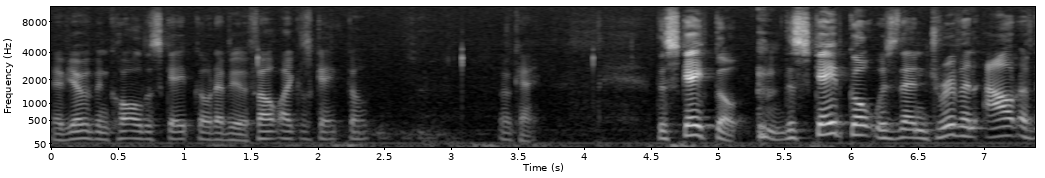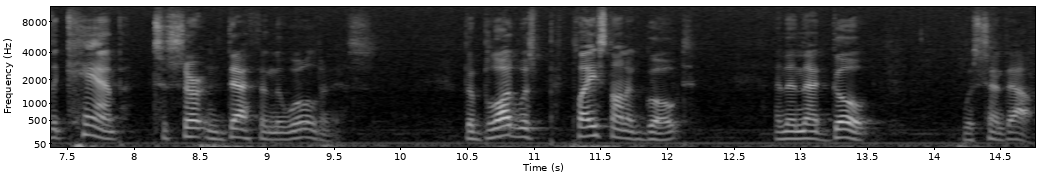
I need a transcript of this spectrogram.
Have you ever been called a scapegoat? Have you ever felt like a scapegoat? Okay. The scapegoat. the scapegoat was then driven out of the camp to certain death in the wilderness. The blood was placed on a goat, and then that goat was sent out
